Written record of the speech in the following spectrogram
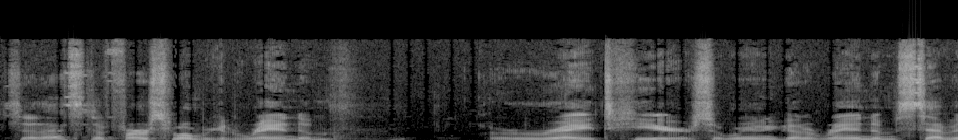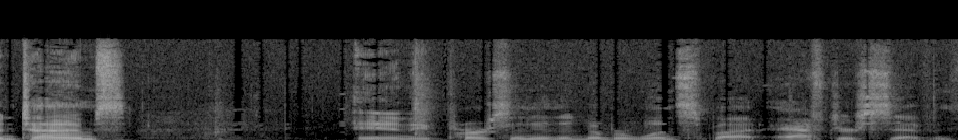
So that's the first one we're going to random right here. So we're going to go to random seven times. And a person in the number one spot after seven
